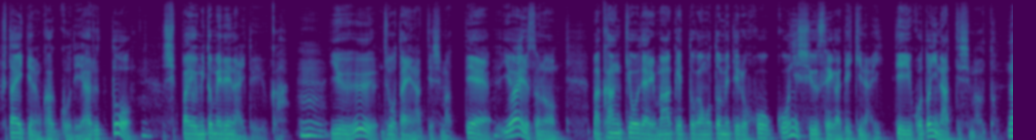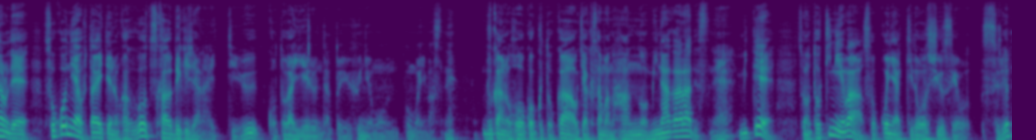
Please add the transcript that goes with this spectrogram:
不退転の覚悟でやるとうん。失敗を認めれないというかうん。いう状態になってしまっていわゆるその、まあ、環境でありマーケットが求めている方向に修正ができないっていうことになってしまうと。なのでそこには不退転の覚悟を使うべきじゃないっていうことが言えるんだというふうに思う思いますね。部下の報告とかお客様の反応を見ながらですね見てその時にはそこには軌道修正をする。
